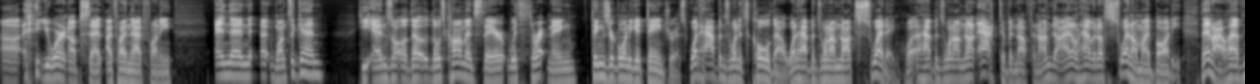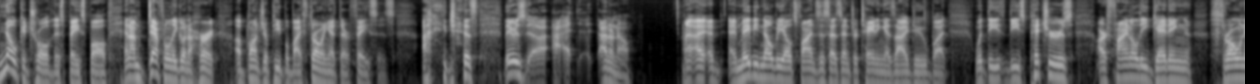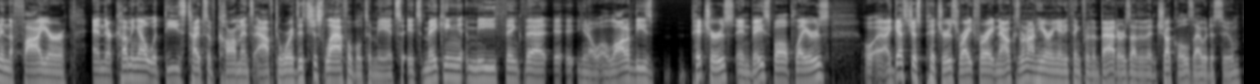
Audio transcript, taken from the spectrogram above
Uh, you weren't upset. I find that funny. And then uh, once again, he ends all th- those comments there with threatening things are going to get dangerous. What happens when it's cold out? What happens when I'm not sweating? What happens when I'm not active enough and I'm I don't have enough sweat on my body? Then I'll have no control of this baseball and I'm definitely going to hurt a bunch of people by throwing at their faces. I just there's uh, I I don't know. I, and maybe nobody else finds this as entertaining as I do, but with these these pitchers are finally getting thrown in the fire, and they're coming out with these types of comments afterwards. It's just laughable to me. It's it's making me think that eh, eh, you know a lot of these pitchers and baseball players, I guess just pitchers, right for right now, because we're not hearing anything from the batters other than chuckles. I would assume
